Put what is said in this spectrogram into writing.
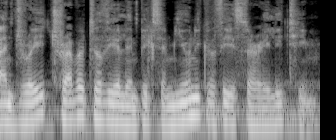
Andre traveled to the Olympics in Munich with the Israeli team.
